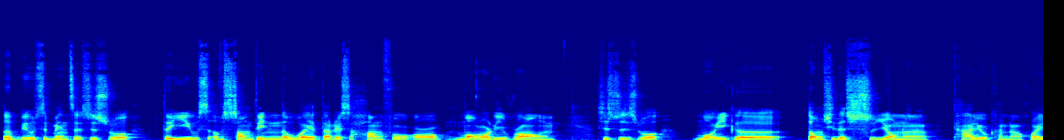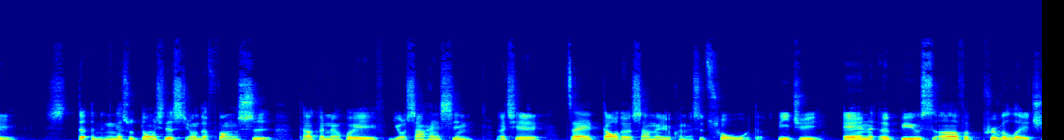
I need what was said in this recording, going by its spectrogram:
Abuse 这边则是说，the use of something in a way that is harmful or morally wrong，是指说某一个东西的使用呢，它有可能会的，应该说东西的使用的方式，它可能会有伤害性，而且。在道德上呢，有可能是错误的。例句：an abuse of privilege,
